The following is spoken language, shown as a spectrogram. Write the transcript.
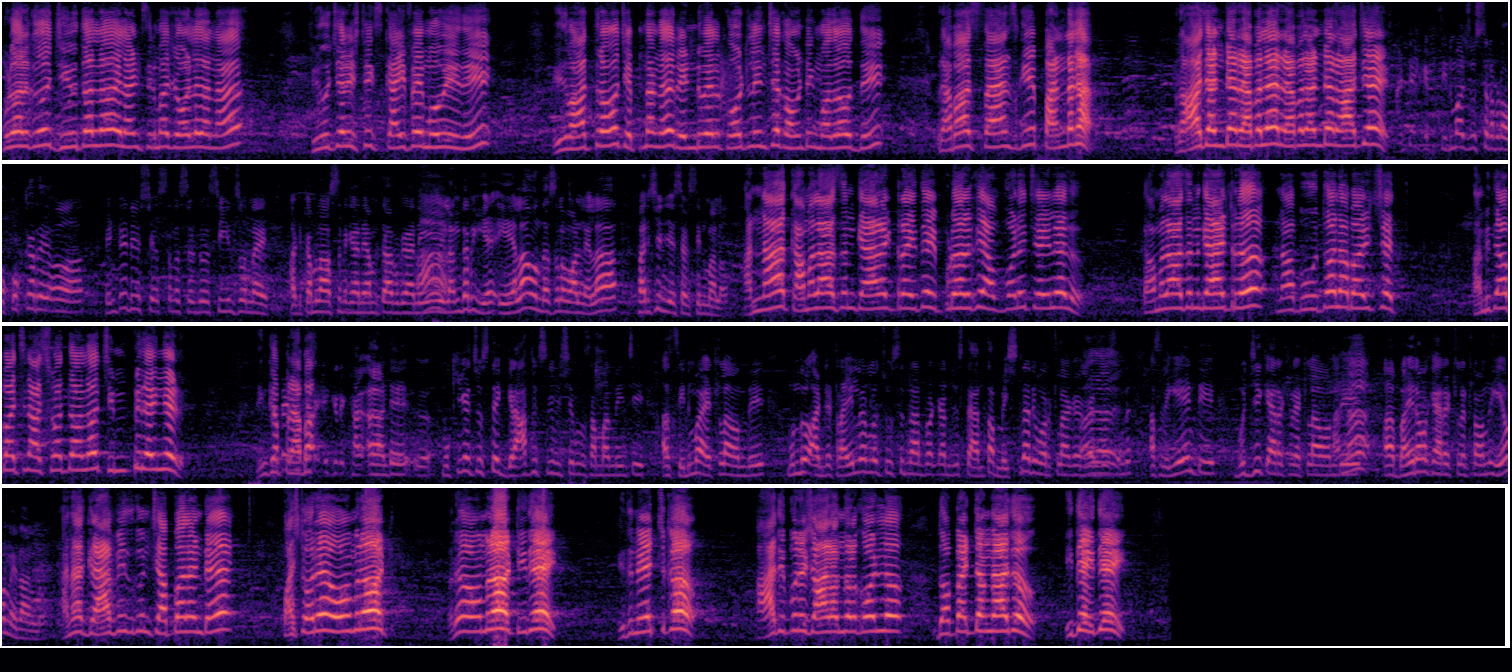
ఇప్పుడు వరకు జీవితంలో ఇలాంటి సినిమా చూడలేదన్న. ఫ్యూచరిస్టిక్ స్కైఫై మూవీ ఇది. ఇది మాత్రం చెప్తున్నాం కదా రెండు వేల కోట్ల నుంచే కౌంటింగ్ మొదలవుద్ది. ప్రభాస్ ఫ్యాన్స్కి పండగ. రాజ్ అంటే రెబలే రెబల్ అంటే రాజే. సినిమా చూస్తున్నప్పుడు ఒక్కొక్కరు ఇంట్రడ్యూస్ చేస్తున్న సీన్స్ ఉన్నాయి. అటు కమల్ హాసన్ కానీ అమితాబ్ కానీ వీళ్ళందరూ ఎలా ఉంది అసలు వాళ్ళని ఎలా పరిచయం చేశారు సినిమాలో? అన్న కమల్ హాసన్ క్యారెక్టర్ అయితే ఇప్పటి వరకు ఎవ్వడూ చేయలేదు. కమల్ హాసన్ క్యారెక్టర్ నా భూతో నా భవిష్యత్. అమితాబ్ బచ్చన్ అశ్వత్థంలో చింపి తెంగాడు ఇంకా ప్రభా ఇక్కడ అంటే ముఖ్యంగా చూస్తే గ్రాఫిక్స్ విషయం సంబంధించి ఆ సినిమా ఎట్లా ఉంది? ముందు అంటే ట్రైలర్లో చూసిన దాని ప్రకారం చూస్తే అంతా మిషనరీ వర్క్ లాగా కనిపిస్తుంది. అసలు ఏంటి? బుజ్జి క్యారెక్టర్ ఎట్లా ఉంది? ఆ భైరవ క్యారెక్టర్ ఎట్లా ఉంది? ఏమున్నాయి దానిలో? అన్న గ్రాఫిక్స్ గురించి చెప్పాలంటే ఫస్ట్ ఒరే ఓమ్ రోడ్ ఒరే ఓమ్ రోడ్ ఇదే. ఇది నేర్చుకో. ఆది పురుష్ ఆరు వందల కోట్లు దొబ్బెట్టడం కాదు. ఇదే ఇదే.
